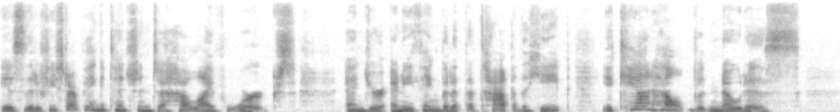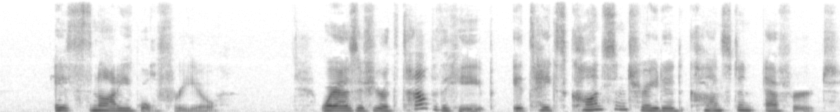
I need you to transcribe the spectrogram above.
is that if you start paying attention to how life works, and you're anything but at the top of the heap, you can't help but notice it's not equal for you. Whereas if you're at the top of the heap, it takes concentrated, constant effort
